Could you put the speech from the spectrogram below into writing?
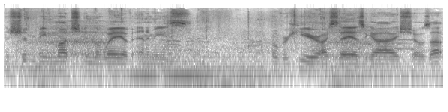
There shouldn't be much in the way of enemies over here, I say as a guy shows up.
